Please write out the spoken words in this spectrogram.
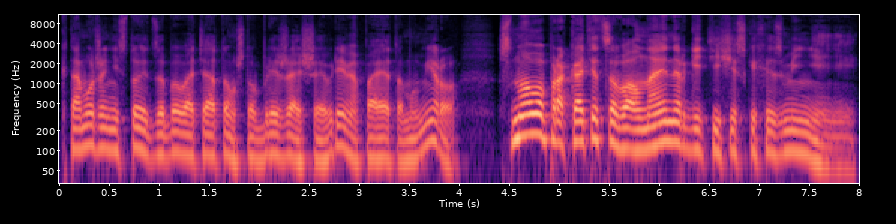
К тому же не стоит забывать о том, что в ближайшее время по этому миру снова прокатится волна энергетических изменений,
